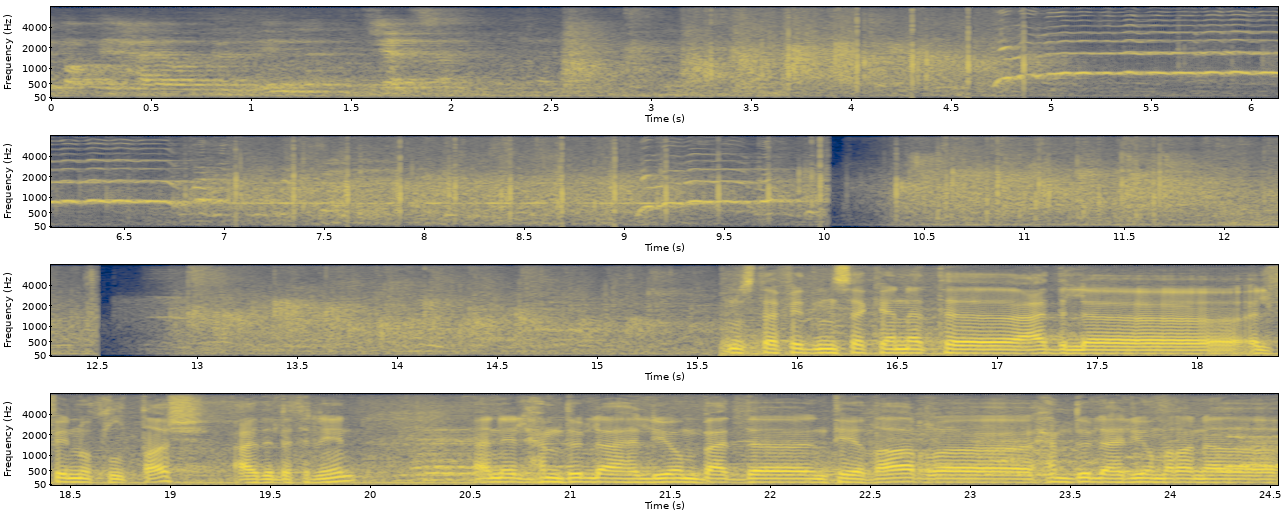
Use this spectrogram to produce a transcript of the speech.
لتعطي حلاوة للجلسة مستفيد من سكنات عدل 2013 عدل اثنين. يعني الحمد لله اليوم بعد انتظار الحمد لله اليوم رانا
